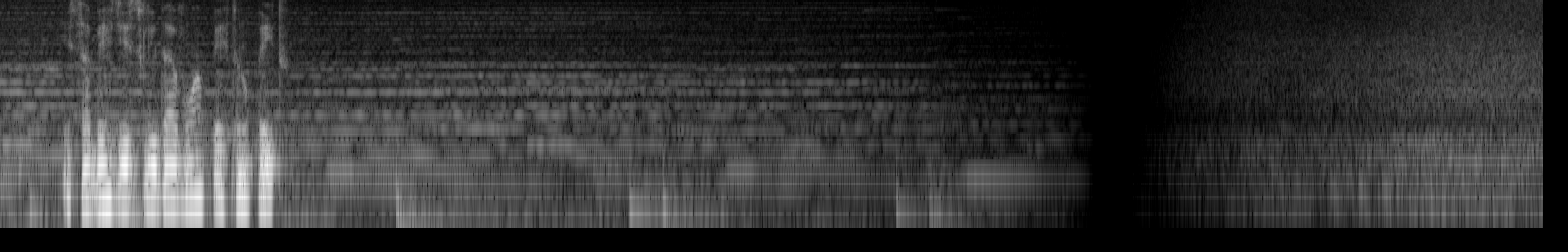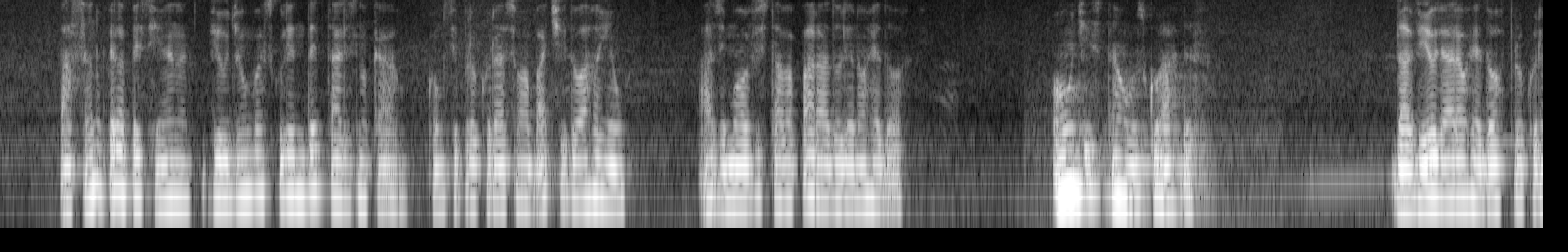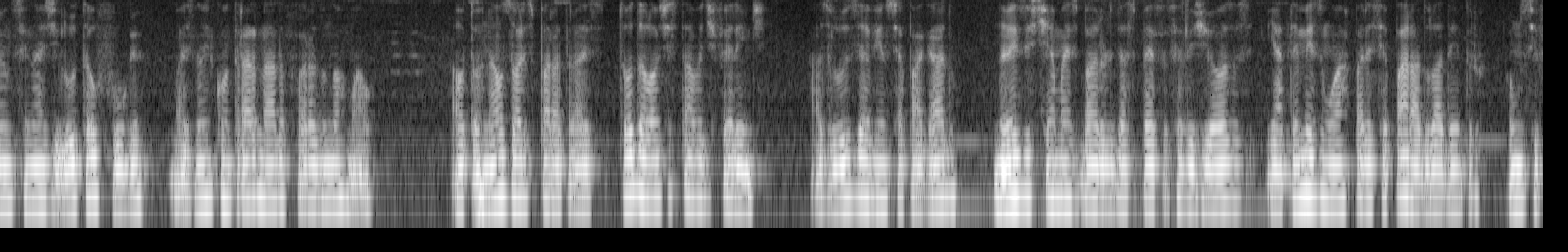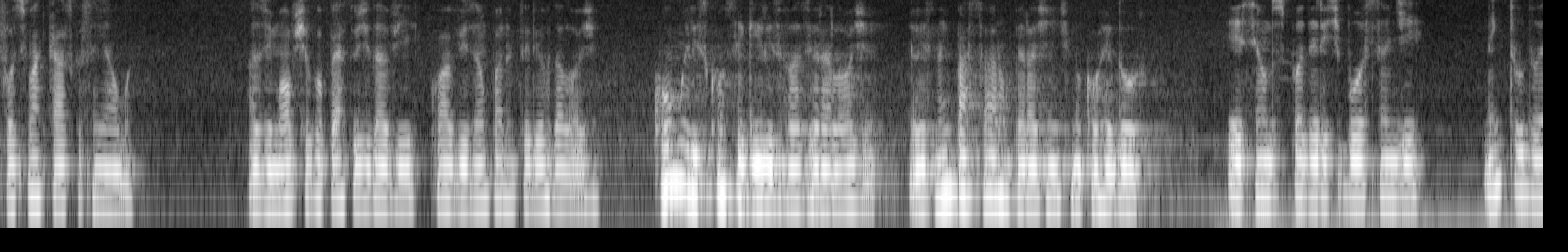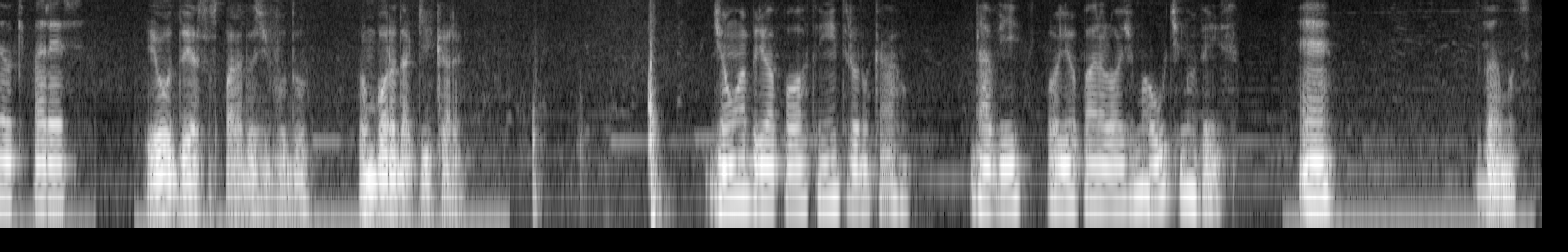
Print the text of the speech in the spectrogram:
e saber disso lhe dava um aperto no peito. Passando pela persiana, viu John vasculhando detalhes no carro, como se procurasse uma batida ou arranhão. Asimov estava parado olhando ao redor. Onde estão os guardas? Davi olhara ao redor procurando sinais de luta ou fuga, mas não encontrara nada fora do normal. Ao tornar os olhos para trás, toda a loja estava diferente. As luzes haviam se apagado, não existia mais barulho das peças religiosas e até mesmo o ar parecia parado lá dentro como se fosse uma casca sem alma. Asimov chegou perto de Davi com a visão para o interior da loja. Como eles conseguiram esvaziar a loja? Eles nem passaram pela gente no corredor. Esse é um dos poderes de Boa Sandy. Nem tudo é o que parece. Eu odeio essas paradas de voodoo. Vambora daqui, cara. John abriu a porta e entrou no carro. Davi olhou para a loja uma última vez. É, Vamos.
